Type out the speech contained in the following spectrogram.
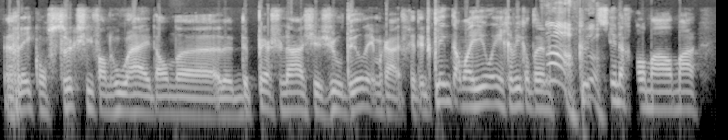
reconstructie van hoe hij dan eh, de, de personage Jules Deelder in elkaar heeft. Het klinkt allemaal heel ingewikkeld en Nou, kunstzinnig allemaal, maar...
